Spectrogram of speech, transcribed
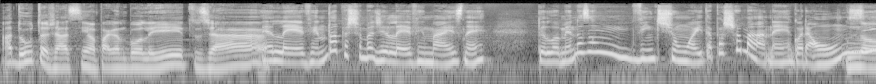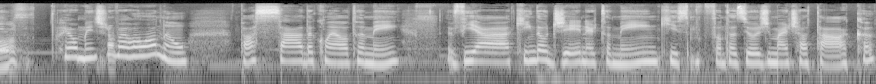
adulta já, assim, ó, pagando boletos, já. É leve. Não dá pra chamar de leve mais, né? Pelo menos um 21 aí dá pra chamar, né? Agora 11. Nossa. realmente não vai rolar, não. Passada com ela também. Vi a Kendall Jenner também, que se fantasiou de Marte Ataca.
